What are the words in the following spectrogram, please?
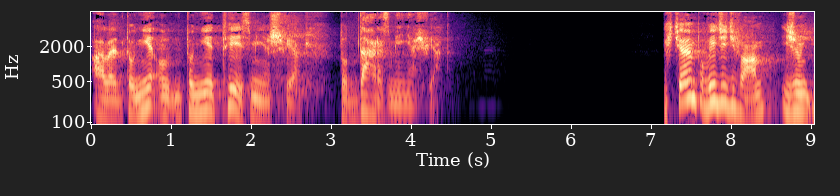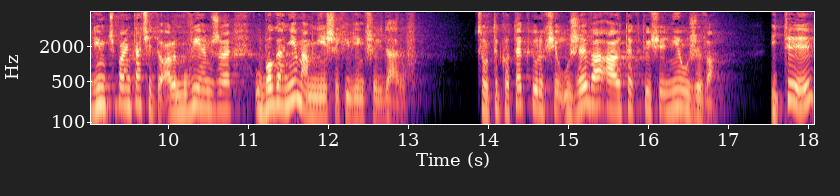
ale to nie, to nie ty zmieniasz świat, to dar zmienia świat. I chciałem powiedzieć Wam, i że nie wiem, czy pamiętacie to, ale mówiłem, że u Boga nie ma mniejszych i większych darów. Są tylko te, których się używa, a te, których się nie używa. I Ty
